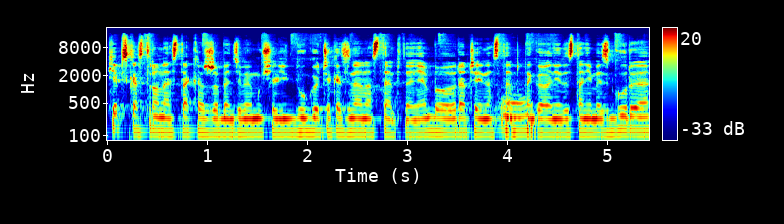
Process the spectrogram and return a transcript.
kiepska strona jest taka, że będziemy musieli długo czekać na następny, nie? bo raczej następnego nie dostaniemy z góry. E,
